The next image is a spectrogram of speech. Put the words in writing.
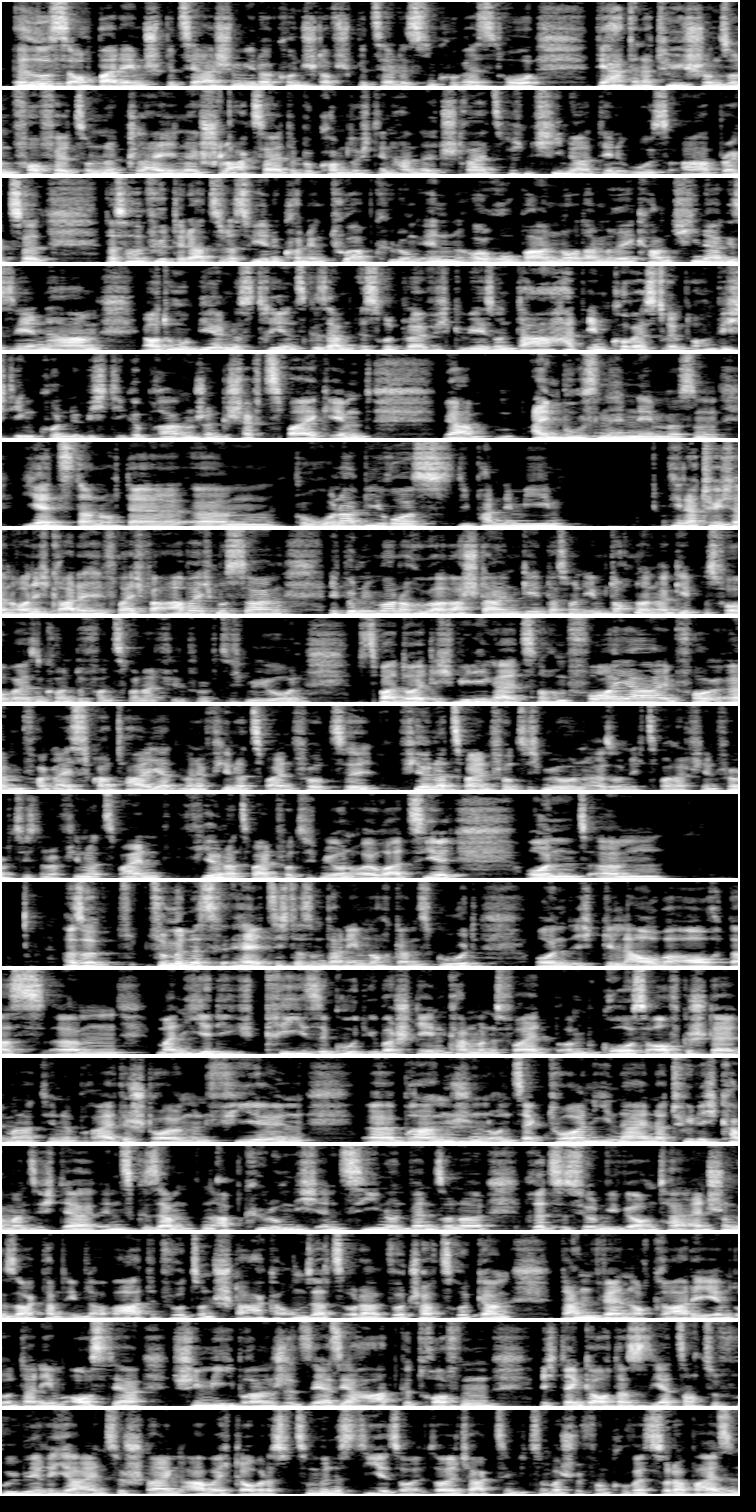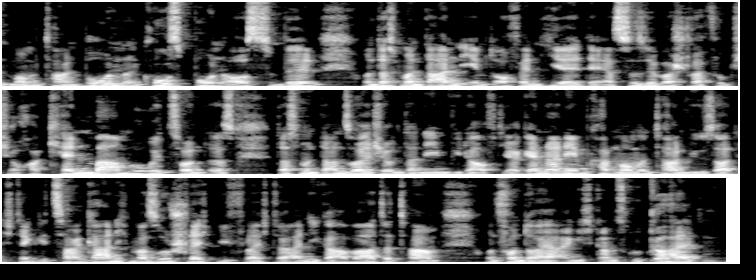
So ist auch bei dem Spezialchemie oder Kunststoffspezialisten Covestro. Der hatte natürlich schon so ein Vorfeld, so eine kleine Schlagseite bekommen durch den Handelsstreit zwischen China und den USA, Brexit. Das führte dazu, dass wir eine Konjunkturabkühlung in Europa, Nordamerika und China gesehen haben. Die Automobilindustrie insgesamt ist rückläufig gewesen und da hat eben Covestro eben auch einen wichtigen Kunde, wichtige Branche, einen Geschäftszweig eben, ja, Einbußen hinnehmen müssen. Jetzt dann noch der ähm, Coronavirus, die Pandemie, die natürlich dann auch nicht gerade hilfreich war. Aber ich muss sagen, ich bin immer noch überrascht dahingehend, dass man eben doch noch ein Ergebnis vorweisen konnte von 254 Millionen. Es war deutlich weniger als noch im Vorjahr. Im Vor ähm, Vergleichsquartal hier hat man ja 442, 442 Millionen, also nicht 254, sondern 442, 442 Millionen Euro erzielt. Und ähm, also zumindest hält sich das Unternehmen noch ganz gut und ich glaube auch, dass ähm, man hier die Krise gut überstehen kann. Man ist weit groß aufgestellt, man hat hier eine breite Streuung in vielen äh, Branchen und Sektoren hinein. Natürlich kann man sich der insgesamten Abkühlung nicht entziehen und wenn so eine Rezession, wie wir auch in Teil 1 schon gesagt haben, eben erwartet wird, so ein starker Umsatz- oder Wirtschaftsrückgang, dann werden auch gerade eben Unternehmen aus der Chemiebranche sehr, sehr hart getroffen. Ich denke auch, dass es jetzt noch zu früh wäre, hier einzusteigen einzusteigen, aber ich glaube, dass zumindest die solche Aktien wie zum Beispiel von Covestro dabei sind, momentan Bohnen und Kursbohnen auszubilden und dass man dann eben auch, wenn hier der erste Silberstreif wirklich auch erkennbar am Horizont ist, dass man dann solche Unternehmen wieder auf die Agenda nehmen kann. Momentan, wie gesagt, ich denke, die Zahlen gar nicht mal so schlecht, wie vielleicht einige erwartet haben und von daher eigentlich ganz gut gehalten.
